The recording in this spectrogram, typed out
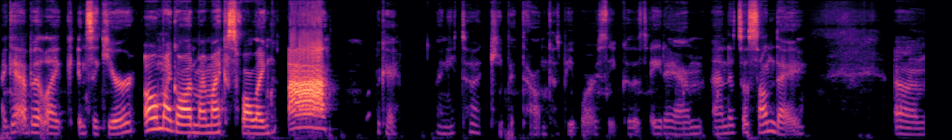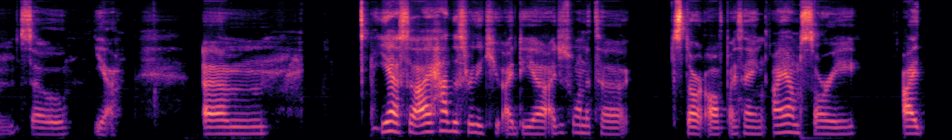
I get a bit like insecure. Oh my god, my mic is falling. Ah! Okay, I need to keep it down because people are asleep because it's 8 a.m. and it's a Sunday. Um, so yeah. Um, yeah, so I had this really cute idea. I just wanted to start off by saying I am sorry. I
